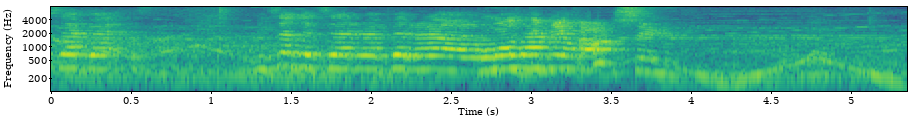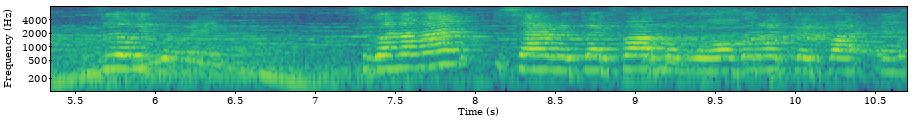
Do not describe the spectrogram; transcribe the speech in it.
serve. Mi sa che serve per. farlo- Moltiplicarsi! Lo vedremo. Secondo me serve per farlo muovere, per far. eh,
